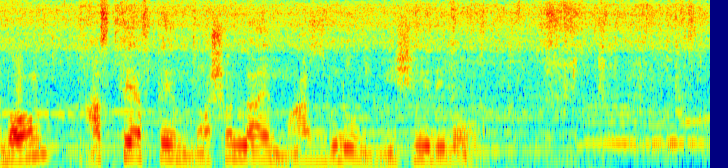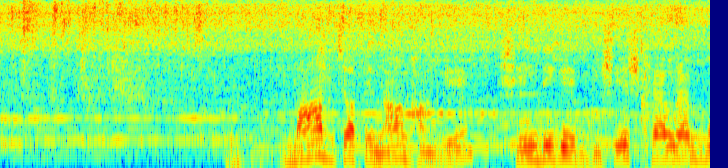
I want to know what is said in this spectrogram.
এবং আস্তে আস্তে মশলায় মাছগুলো মিশিয়ে দিব। মাছ যাতে না ভাঙে, সেই দিকে বিশেষ খেয়াল রাখব।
